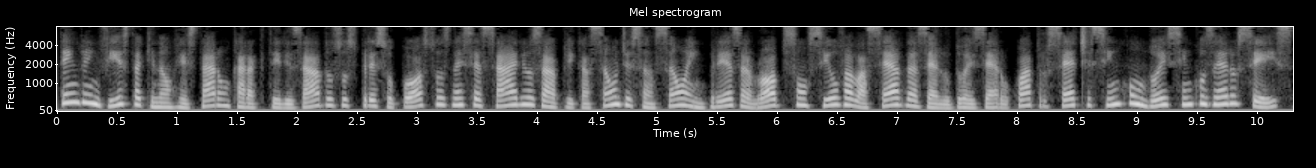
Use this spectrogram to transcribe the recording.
tendo em vista que não restaram caracterizados os pressupostos necessários à aplicação de sanção à empresa Robson Silva Lacerda 020475125506,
